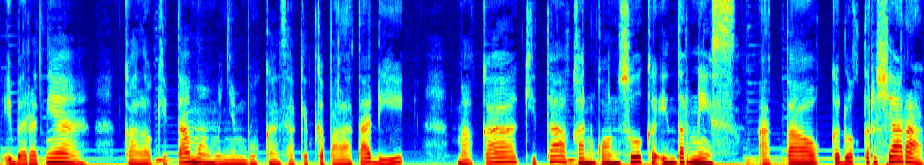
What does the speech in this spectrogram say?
Ibaratnya, kalau kita mau menyembuhkan sakit kepala tadi, maka kita akan konsul ke internis atau ke dokter syaraf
